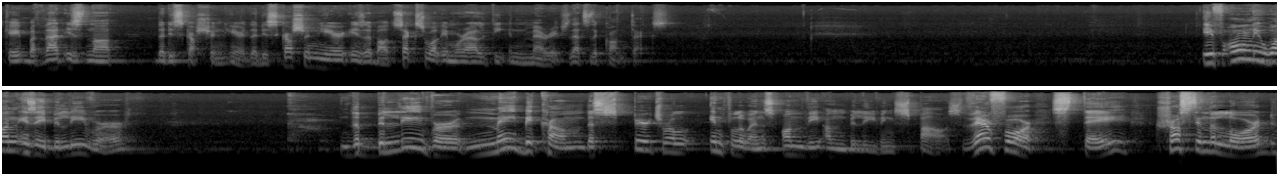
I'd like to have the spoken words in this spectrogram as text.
Okay, but that is not the discussion here. The discussion here is about sexual immorality in marriage. That's the context. If only one is a believer, the believer may become the spiritual influence on the unbelieving spouse. Therefore, stay trust in the Lord,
